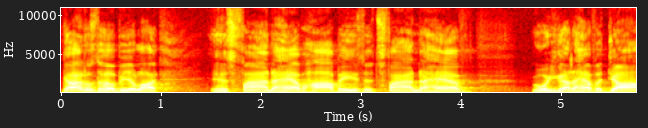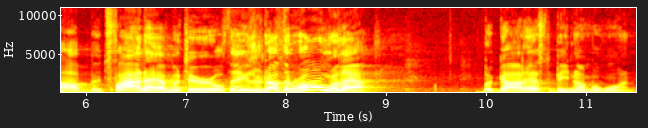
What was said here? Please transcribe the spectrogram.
God is the hub of your life. It's fine to have hobbies, it's fine to have, well, you got to have a job, it's fine to have material things. There's nothing wrong with that. But God has to be number one.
